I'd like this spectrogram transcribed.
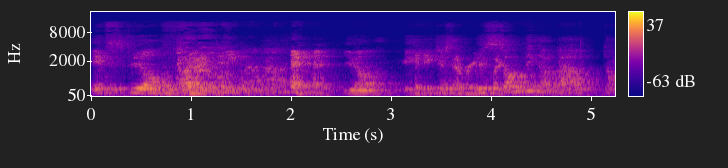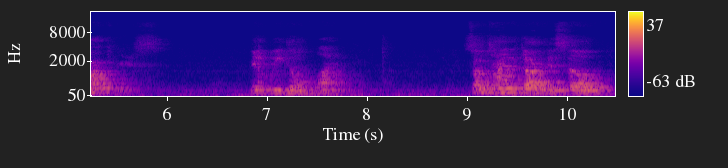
it's still frightening. you know, it, it just there's something about darkness that we don't like. Sometimes darkness, though,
